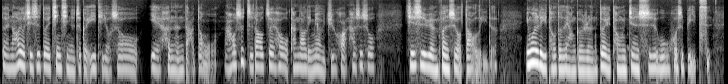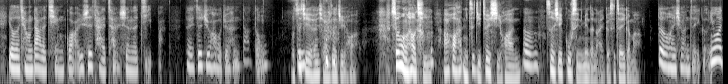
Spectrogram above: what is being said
对，然后尤其是对亲情的这个议题，有时候也很能打动我。然后是直到最后，我看到里面有一句话，他是说。其实缘分是有道理的，因为里头的两个人对同一件事物或是彼此有了强大的牵挂，于是才产生了羁绊。对，这句话，我觉得很打动。我自己也很喜欢这句话，所以我很好奇，阿花你自己最喜欢 嗯这些故事里面的哪一个是这一个吗？对，我很喜欢这一个，因为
